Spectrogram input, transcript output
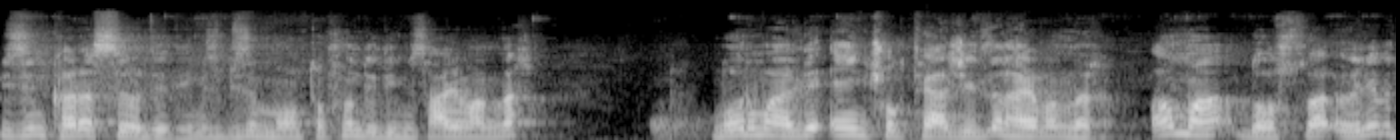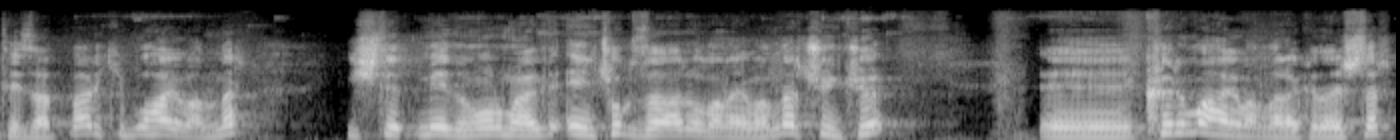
bizim kara sığır dediğimiz, bizim montafon dediğimiz hayvanlar normalde en çok tercih edilen hayvanlar. Ama dostlar öyle bir tezat var ki bu hayvanlar işletmeye de normalde en çok zararı olan hayvanlar. Çünkü e, kırma hayvanlar arkadaşlar.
